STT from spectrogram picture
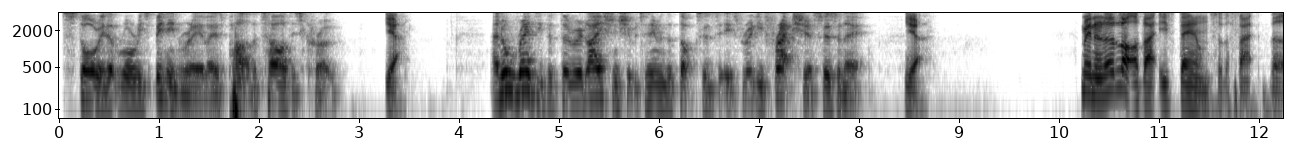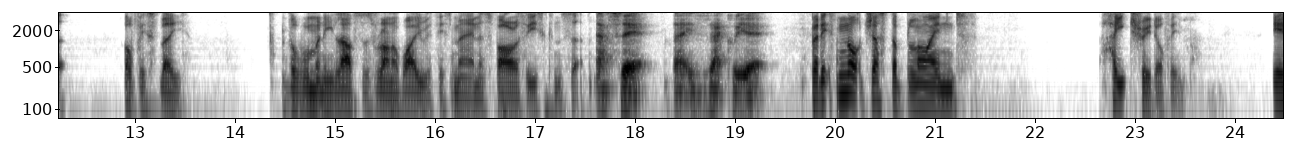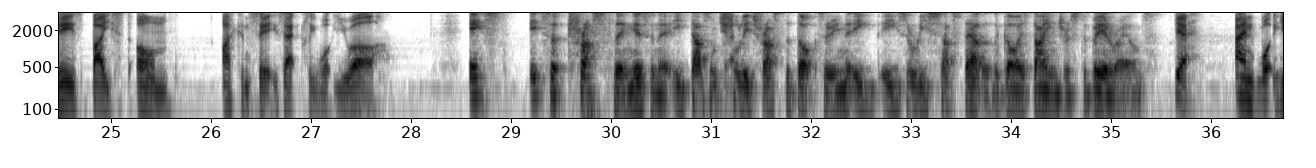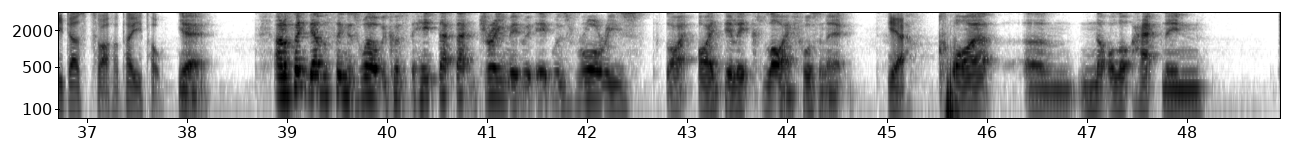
story that Rory's been in, really, as part of the TARDIS crew, Yeah, and already the, the relationship between him and the Doctors it's really fractious, isn't it? yeah. I mean, and a lot of that is down to the fact that obviously the woman he loves has run away with this man, as far as he's concerned. That's it. That is exactly it. but it's not just a blind hatred of him. It is based on I can see exactly what you are. It's it's a trust thing, isn't it? He doesn't Yeah. fully trust the Doctor. He, he he's already sussed out that the guy's dangerous to be around. Yeah, and what he does to other people. Yeah, and I think the other thing as well because he, that that dream it it was Rory's like idyllic life, wasn't it? Yeah, Quiet, um, not a lot happening,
